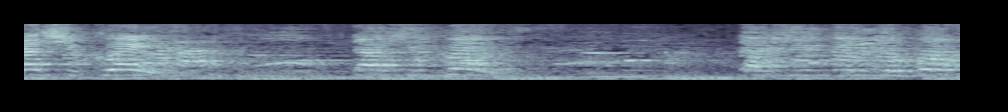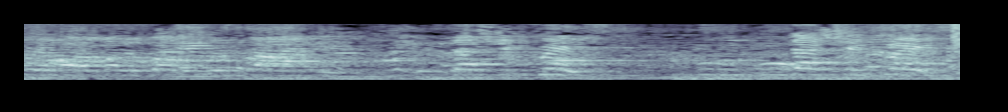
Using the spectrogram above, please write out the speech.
That shit crazy. That shit crazy. That shit crazy. The both of oh, our motherfuckers were finding. That shit crazy. That shit crazy.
